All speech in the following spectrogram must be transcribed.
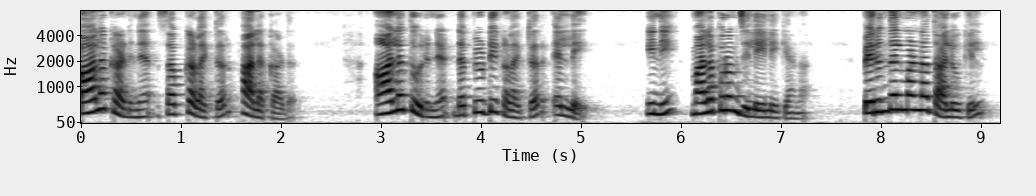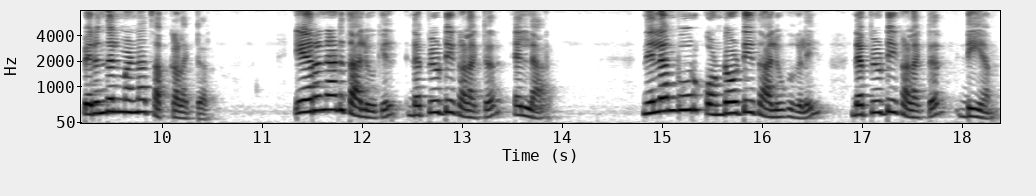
പാലക്കാടിന് സബ് കളക്ടർ പാലക്കാട്. ആലത്തൂരിന് ഡെപ്യൂട്ടി കളക്ടർ എൽ എ. ഇനി മലപ്പുറം ജില്ലയിലേക്കാണ്. പെരിന്തൽമണ്ണ താലൂക്കിൽ പെരിന്തൽമണ്ണ സബ് കളക്ടർ. ഏറനാട് താലൂക്കിൽ deputy collector L R. Nilambur Kondotty താലൂക്കുകളിൽ deputy collector D M.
